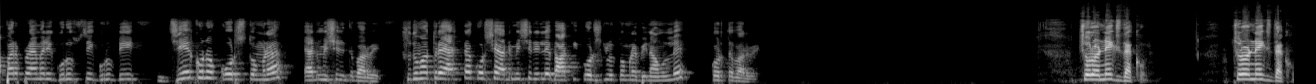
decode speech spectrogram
upper primary group C group D যে কোনো কোর্স তোমরা অ্যাডমিশন নিতে পারবে। শুধুমাত্র একটা কোর্সে অ্যাডমিশন নিলে বাকি কোর্সগুলো তোমরা বিনামূল্যে করতে পারবে। চলো নেক্সট দেখো। চলো নেক্সট দেখো।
